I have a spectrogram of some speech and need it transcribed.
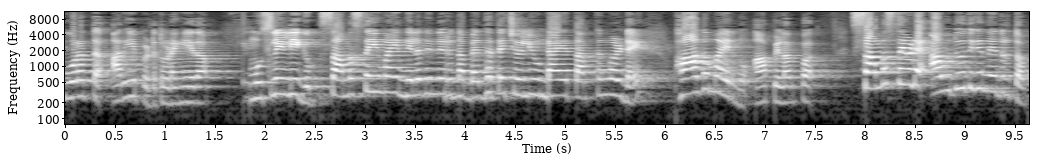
പുറത്ത് അറിയപ്പെട്ടു തുടങ്ങിയത്. മുസ്ലിം ലീഗും സമസ്തയുമായി നിലനിന്നിരുന്ന ബന്ധത്തെ ചൊല്ലിയുണ്ടായ തർക്കങ്ങളുടെ ഭാഗമായിരുന്നു ആ പിളർപ്പ്. സമസ്തയുടെ ഔദ്യോഗിക നേതൃത്വം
